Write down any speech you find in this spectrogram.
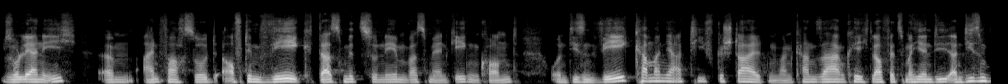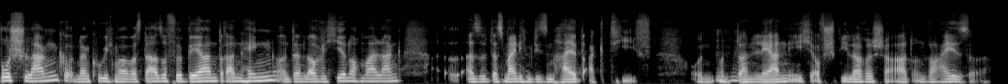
so lerne ich, ähm, einfach so auf dem Weg das mitzunehmen, was mir entgegenkommt. Und diesen Weg kann man ja aktiv gestalten. Man kann sagen, okay, ich laufe jetzt mal hier die, an diesem Busch lang und dann gucke ich mal, was da so für Bären dranhängen und dann laufe ich hier nochmal lang. Also das meine ich mit diesem halbaktiv. Und, mhm. und dann lerne ich auf spielerische Art und Weise.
